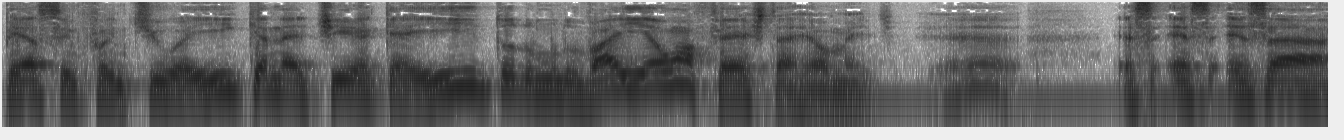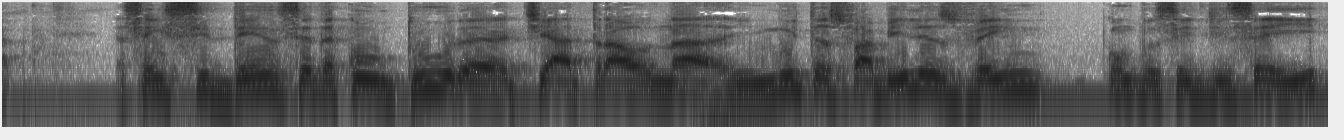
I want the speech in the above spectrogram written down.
peça infantil aí que a netinha quer ir, todo mundo vai e é uma festa realmente. É, essa, essa, essa, essa incidência da cultura teatral na, em muitas famílias vem, como você disse aí,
